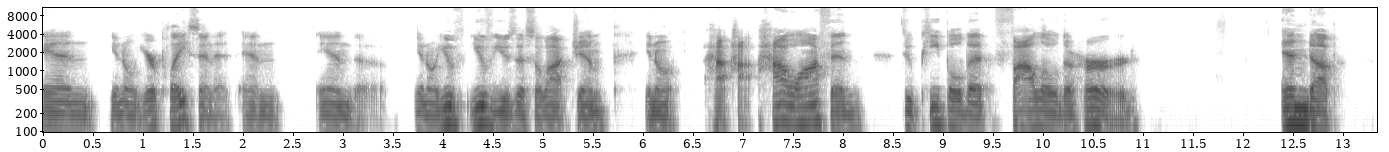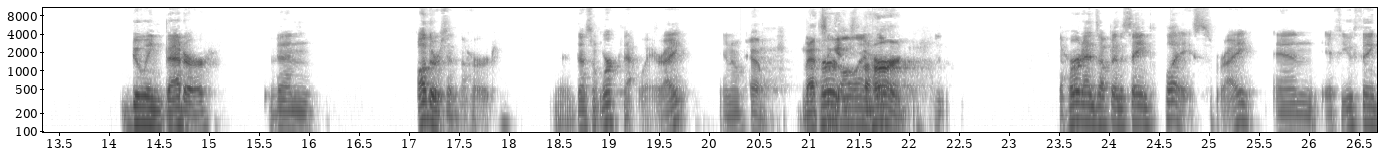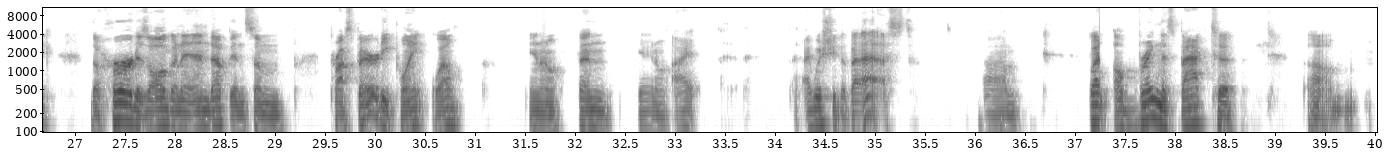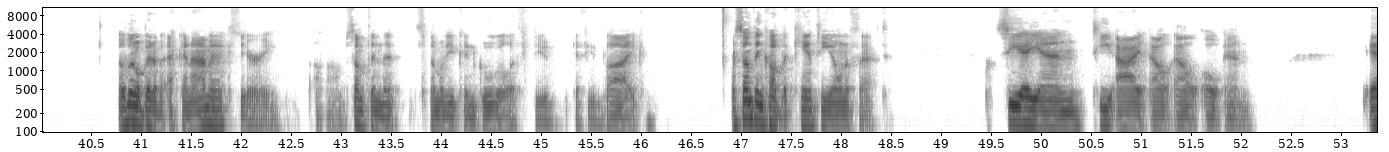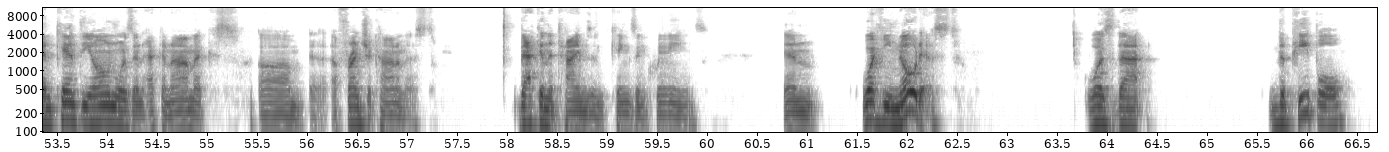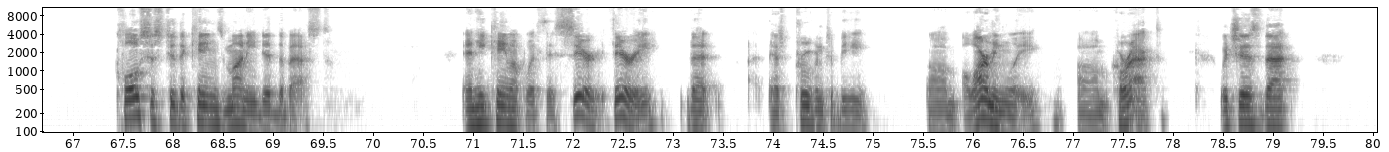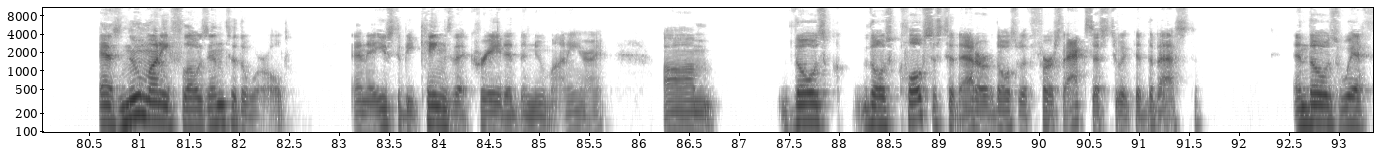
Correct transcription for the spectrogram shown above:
and you know your place in it. And and uh, you know you've you've used this a lot jim. You know how, how, how often do people that follow the herd end up doing better than others in the herd? It doesn't work that way right? You know yeah, that's the against the herd. the herd ends up in the same place right? And if you think the herd is all going to end up in some prosperity point well you know then you know i i wish you the best um, but I'll bring this back to um, a little bit of economic theory, um, something that some of you can Google if you if you'd like. Something called the Cantillon effect, C A N T I L L O N. And Cantillon was an economics, um, a French economist, back in the times in Kings and Queens. And what he noticed was that the people closest to the king's money did the best. And he came up with this theory that has proven to be um, alarmingly um, correct, which is that as new money flows into the world, and it used to be kings that created the new money, right? Um, those those closest to that, or those with first access to it, did the best. And those with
